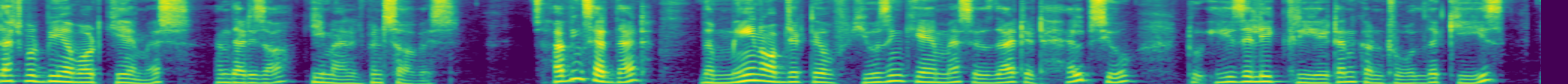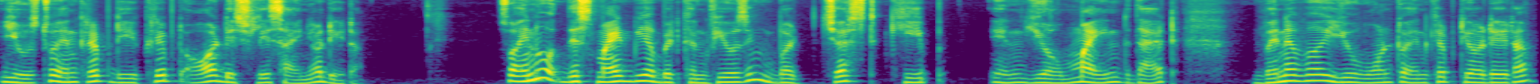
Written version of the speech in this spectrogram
that would be about KMS and that is our key management service. So having said that, the main objective of using KMS is that it helps you to easily create and control the keys used to encrypt, decrypt or digitally sign your data. So I know this might be a bit confusing, but just keep in your mind that whenever you want to encrypt your data,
